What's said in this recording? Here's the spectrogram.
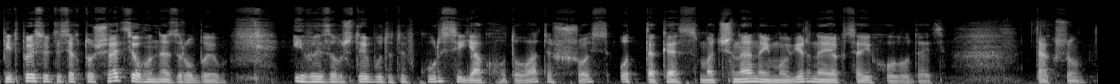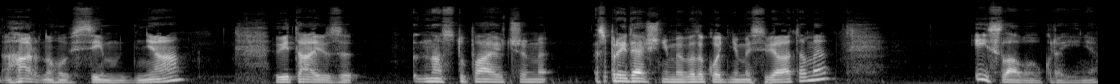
Підписуйтеся, хто ще цього не зробив. І ви завжди будете в курсі, як готувати щось от таке смачне, неймовірне, як цей холодець. Так що, гарного всім дня. Вітаю з наступаючими, з прийдешніми великодніми святами. І слава Україні!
